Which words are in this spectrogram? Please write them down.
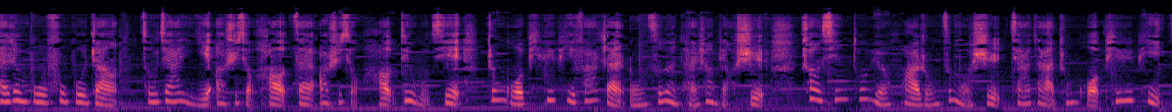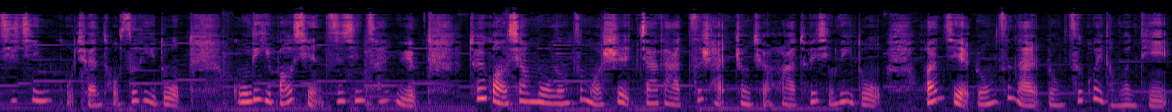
财政部副部长邹佳怡二十九号在二十九号第五届中国 PPP 发展融资论坛上表示，创新多元化融资模式，加大中国 PPP 基金股权投资力度，鼓励保险资金参与，推广项目融资模式，加大资产证券化推行力度，缓解融资难、融资贵等问题。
